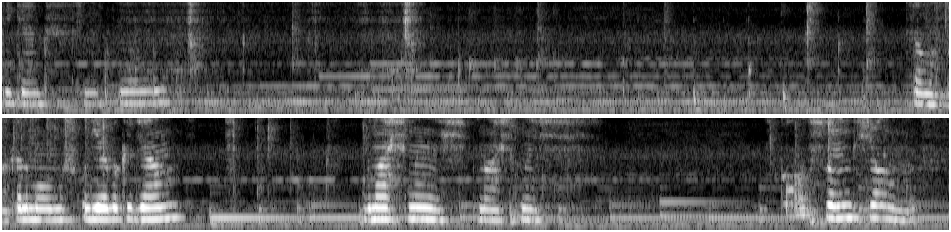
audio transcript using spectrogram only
Pickaxe'ini kullandım. Tamam bakalım olmuş mu diye bakacağım. Bunu aşmış, bunu aşmış. Olsun bir şey olmaz.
